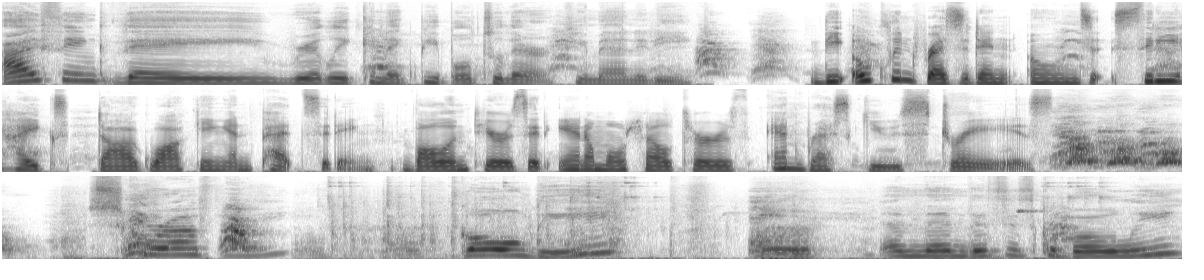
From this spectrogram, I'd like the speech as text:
I think they really connect people to their humanity. The Oakland resident owns City Hikes dog walking and pet sitting, volunteers at animal shelters, and rescues strays. Scruffy, Goldie, and then this is Kaboli.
